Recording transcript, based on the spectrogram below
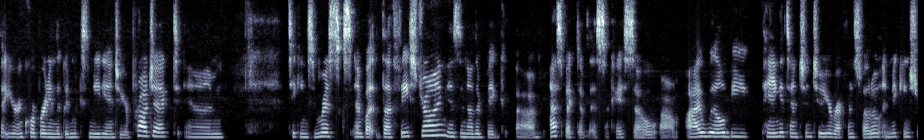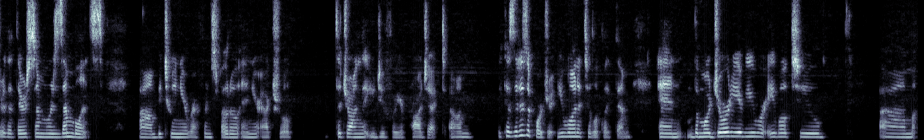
that you're incorporating the good mixed media into your project and taking some risks. And but the face drawing is another big uh, aspect of this. Okay, so um, I will be paying attention to your reference photo and making sure that there's some resemblance um, between your reference photo and your actual the drawing that you do for your project. Um, because it is a portrait, you want it to look like them. And the majority of you were able to um,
